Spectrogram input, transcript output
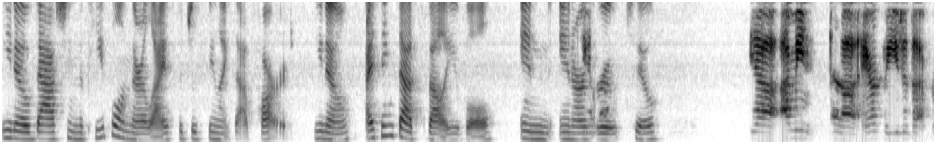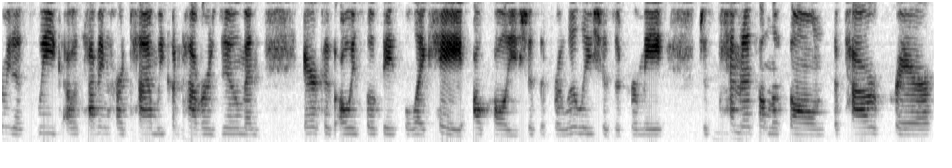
you know bashing the people in their life but just being like that's hard you know i think that's valuable in in our Yeah. group too Yeah, I mean, uh, Erika, you did that for me this week. I was having a hard time. We couldn't have our Zoom, and Erika's always so faithful. Like, hey, I'll call you. She does it for Lily. She does it for me. Just 10 minutes on the phone, the power of prayer.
